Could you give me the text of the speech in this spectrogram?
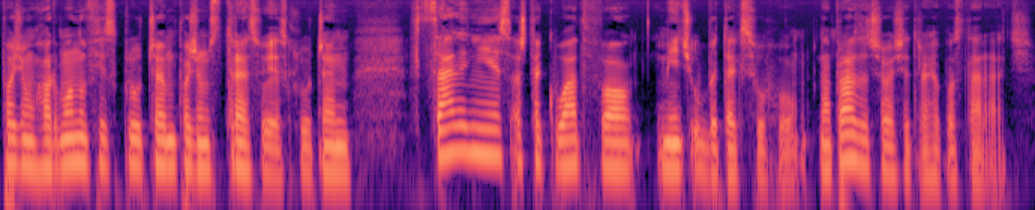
poziom hormonów jest kluczem, poziom stresu jest kluczem. Wcale nie jest aż tak łatwo mieć ubytek słuchu. Naprawdę trzeba się trochę postarać.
